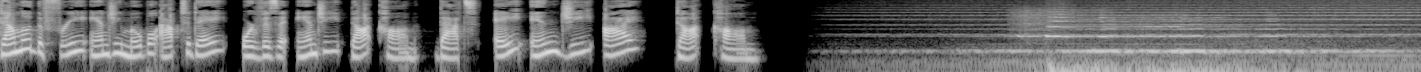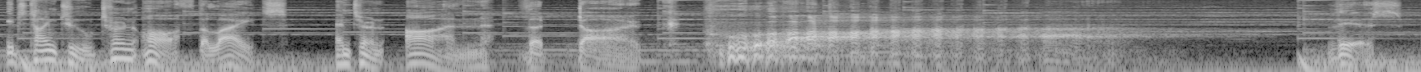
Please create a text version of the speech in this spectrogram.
Download the free Angie mobile app today or visit Angie.com. That's A-N-G-I dot com. It's time to turn off the lights and turn on the dark. this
